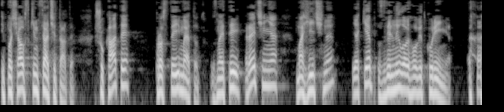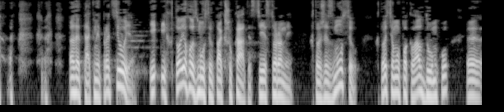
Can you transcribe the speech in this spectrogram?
і почав з кінця читати, шукати простий метод, знайти речення магічне, яке б звільнило його від куріння. Але так не працює. І, і хто його змусив так шукати з цієї сторони? Хто ж змусив? Хтось йому поклав думку е,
